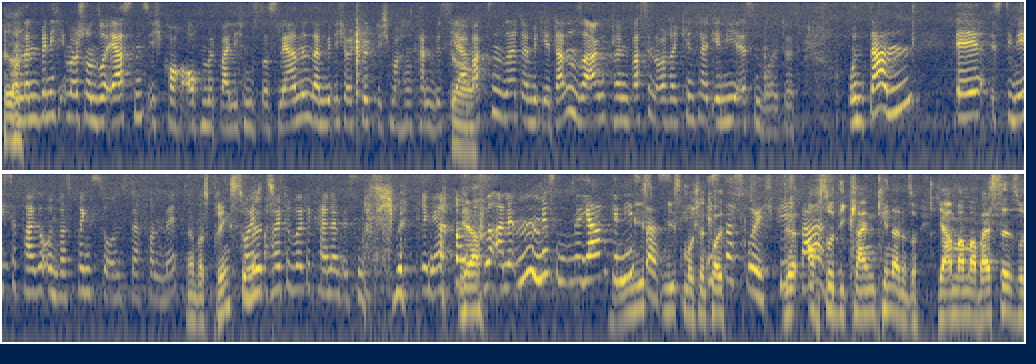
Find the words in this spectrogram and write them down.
Ja. Und dann bin ich immer schon so, erstens, ich koche auch mit, weil ich muss das lernen, damit ich euch glücklich machen kann, bis ihr Genau. erwachsen seid, damit ihr dann sagen könnt, was in eurer Kindheit ihr nie essen wolltet. Und dann äh, ist die nächste Frage, und was bringst du uns davon mit? Ja, was bringst du Heu- mit? Heute wollte keiner wissen, was ich mitbringe. Ja. Also alle, mm, Miss, ja, genießt Mies, das. Miesmuscheln, Ist toll. das ruhig, viel Spaß. Auch so die kleinen Kinder dann so, ja Mama, weißt du, so,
